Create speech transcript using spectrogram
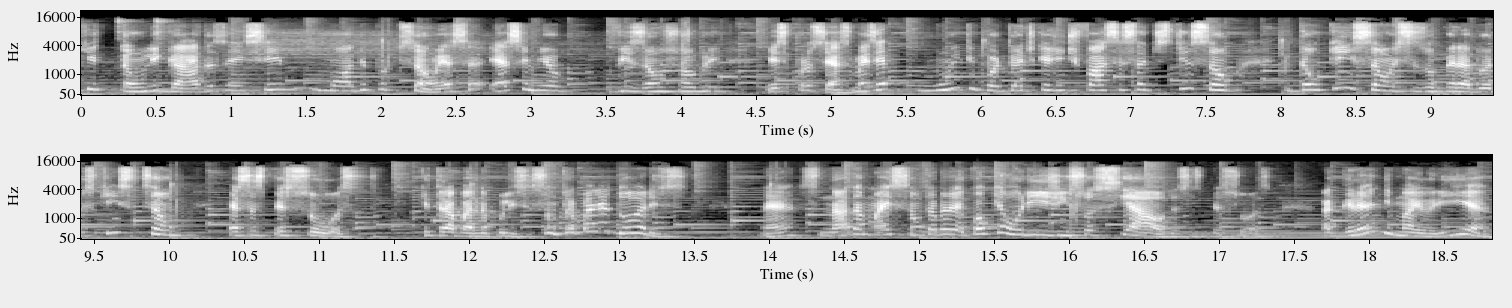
Que estão ligadas a esse modo de produção. Essa, essa é a minha visão sobre esse processo. Mas é muito importante que a gente faça essa distinção. Então, quem são esses operadores? Quem são essas pessoas que trabalham na polícia? São trabalhadores, né? Nada mais são trabalhadores. Qual é a origem social dessas pessoas? A grande maioria,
